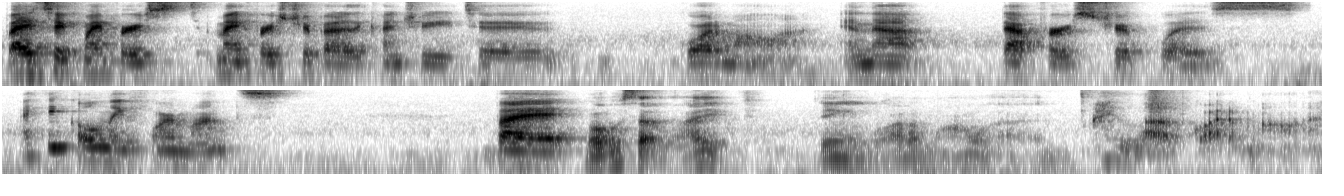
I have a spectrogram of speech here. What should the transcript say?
But I took my first my first trip out of the country to Guatemala, and that that first trip was I think only four months. But What was that like being in Guatemala? And, I love Guatemala.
